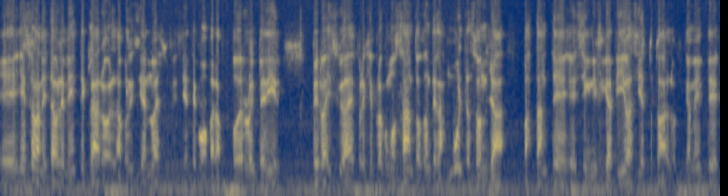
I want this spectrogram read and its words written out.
Eso lamentablemente, claro, la policía no es suficiente como para poderlo impedir. Pero hay ciudades, por ejemplo, como Santos, donde las multas son ya bastante eh, significativas y esto ha lógicamente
